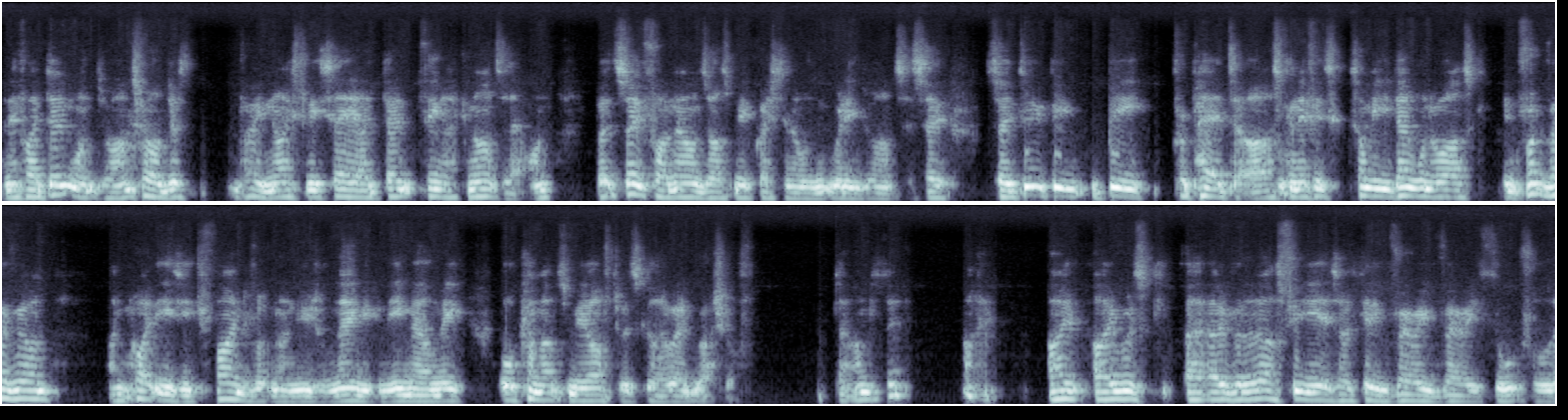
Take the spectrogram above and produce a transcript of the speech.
and if I don't want to answer, I'll just very nicely say, I don't think I can answer that one. But so far, no one's asked me a question I wasn't willing to answer. So, so do be, be prepared to ask. And if it's something you don't want to ask in front of everyone, I'm quite easy to find. I've got an unusual name. You can email me or come up to me afterwards because I won't rush off. Is that understood? Okay. I, I was, uh, over the last few years, I was getting very, very thoughtful.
